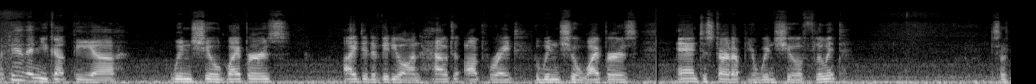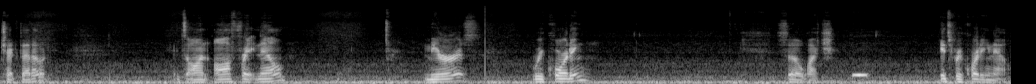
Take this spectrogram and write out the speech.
Okay, then you got the uh, windshield wipers. I did a video on how to operate the windshield wipers and to start up your windshield fluid. So check that out. It's on off right now. Mirrors, recording. So watch. It's recording now.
